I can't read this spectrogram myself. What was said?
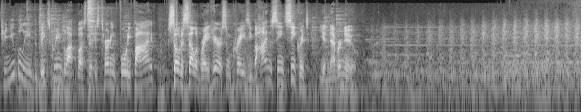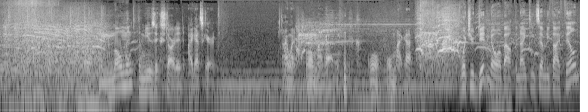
Can you believe the big screen blockbuster is turning 45? So, to celebrate, here are some crazy behind the scenes secrets you never knew. The moment the music started, I got scared. I went, oh my God. oh, oh my God. What you didn't know about the 1975 film?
